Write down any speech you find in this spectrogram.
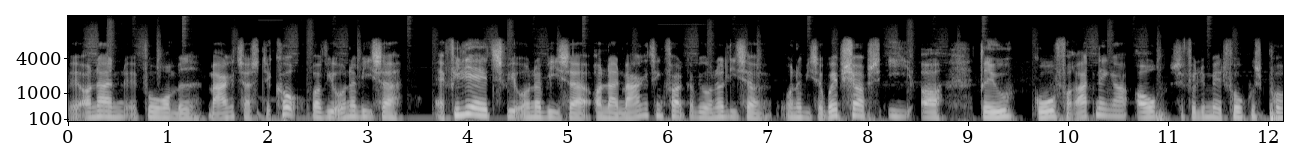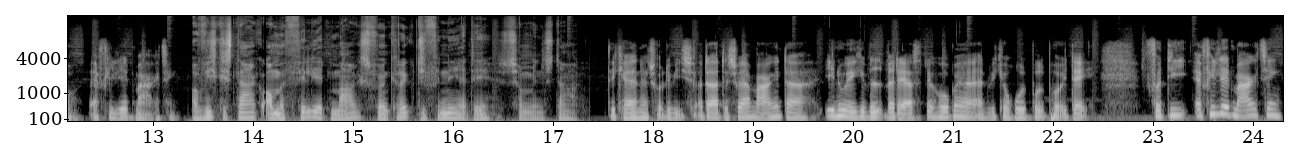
øh, online-forumet Marketers.dk, hvor vi underviser affiliates, vi underviser online marketingfolk, og vi underviser, underviser webshops i at drive gode forretninger, og selvfølgelig med et fokus på affiliate marketing. Og vi skal snakke om affiliate markedsføring. Kan du ikke definere det som en start? Det kan jeg naturligvis, og der er desværre mange, der endnu ikke ved, hvad det er, så det håber jeg, at vi kan råde bod på i dag. Fordi affiliate marketing,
